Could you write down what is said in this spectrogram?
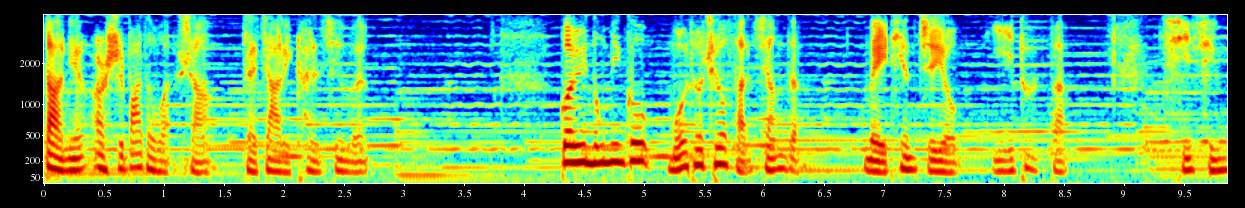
大年二十八的晚上，在家里看新闻，关于农民工摩托车返乡的，每天只有一顿饭，骑行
